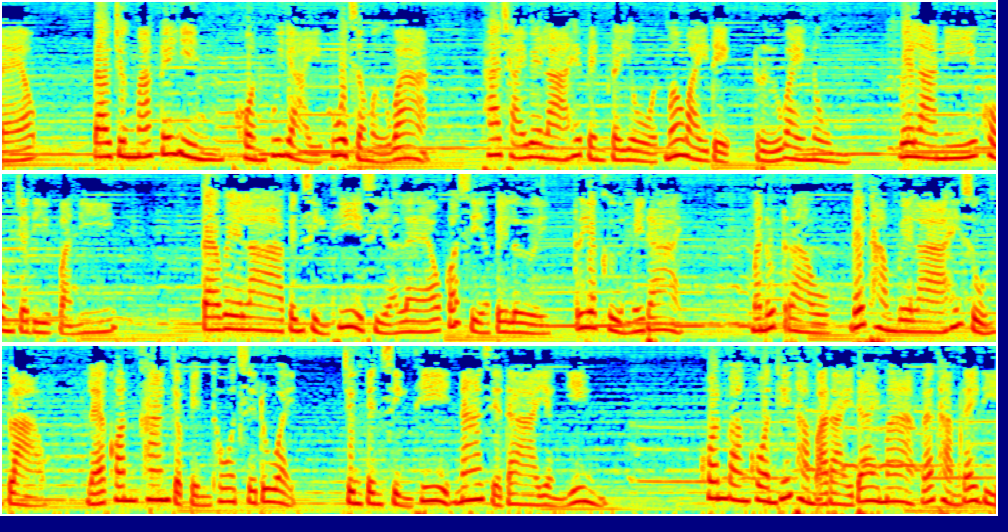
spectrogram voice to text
แล้ว เราจึงมักได้ยินคนผู้ใหญ่พูดเสมอว่า ถ้าใช้เวลาให้เป็นประโยชน์เมื่อวัยเด็กหรือวัยหนุ่ม เวลานี้คงจะดีกว่านี้ แต่เวลาเป็นสิ่งที่เสียแล้วก็เสียไปเลย เรียกคืนไม่ได้ มนุษย์เราได้ทำเวลาให้สูญเปล่า และค่อนข้างจะเป็นโทษเสียด้วย จึงเป็นสิ่งที่น่าเสียดายอย่างยิ่ง คนบางคนที่ทำอะไรได้มากและทำได้ดี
